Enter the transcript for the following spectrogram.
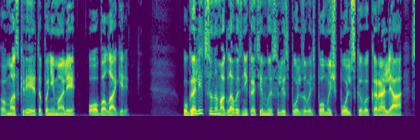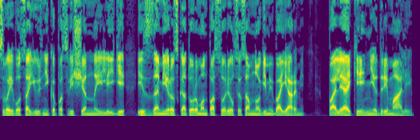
В Москве это понимали оба лагеря. У Голицына могла возникать и мысль использовать помощь польского короля, своего союзника по священной лиге, из-за мира с которым он поссорился со многими боярами. Поляки не дремали.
